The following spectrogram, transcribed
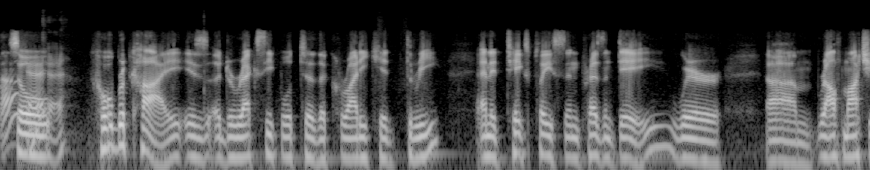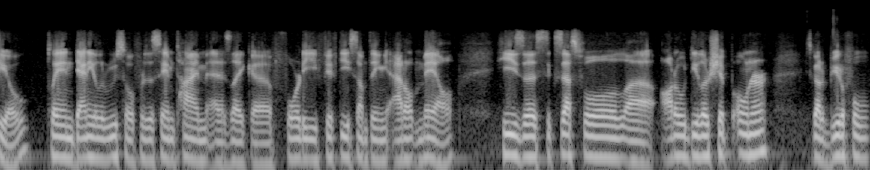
Okay. So Okay. Cobra Kai is a direct sequel to the Karate Kid 3, and it takes place in present day where um, Ralph Macchio playing Danny LaRusso for the same time as like a 40, 50 something adult male. He's a successful uh, auto dealership owner. He's got a beautiful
